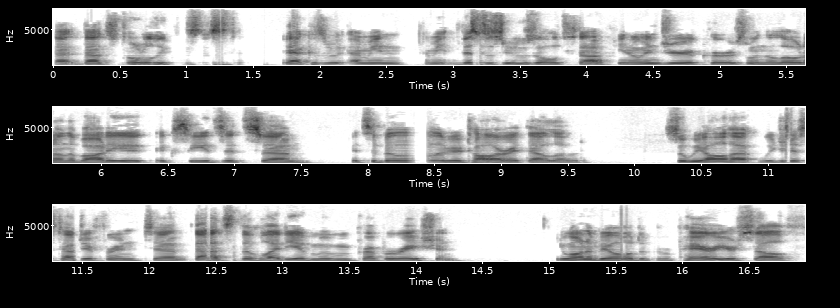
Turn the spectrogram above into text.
that that's totally consistent. Yeah, because I mean, I mean, this is use old stuff. You know, injury occurs when the load on the body exceeds its um, its ability to tolerate that load. So we all have, we just have different. Uh, that's the whole idea of movement preparation. You want to be able to prepare yourself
